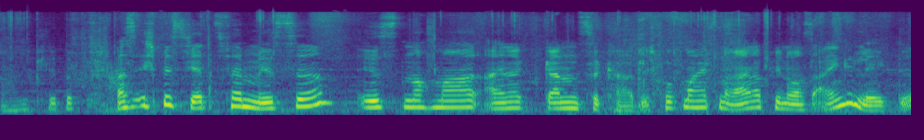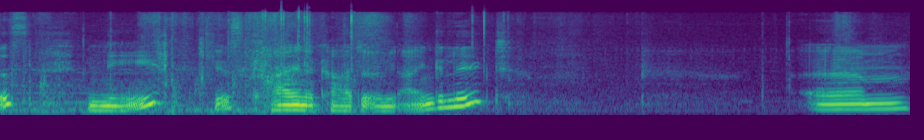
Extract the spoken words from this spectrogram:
Traumklippe. Was ich bis jetzt vermisse, ist nochmal eine ganze Karte. Ich guck mal hinten rein, ob hier noch was eingelegt ist. Nee, hier ist keine Karte irgendwie eingelegt. Ähm,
